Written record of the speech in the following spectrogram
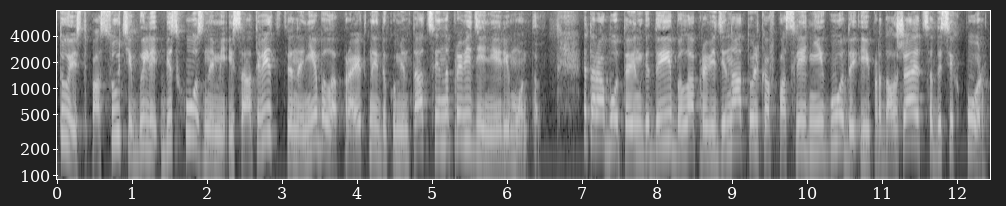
То есть, по сути, были бесхозными и, соответственно, не было проектной документации на проведение ремонтов. Эта работа НГДИ была проведена только в последние годы и продолжается до сих пор.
